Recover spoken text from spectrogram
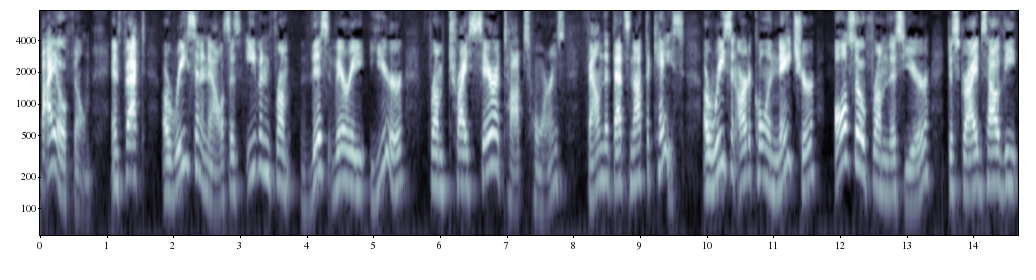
biofilm. In fact, a recent analysis, even from this very year, from Triceratops horns, found that that's not the case. A recent article in Nature also from this year describes how the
